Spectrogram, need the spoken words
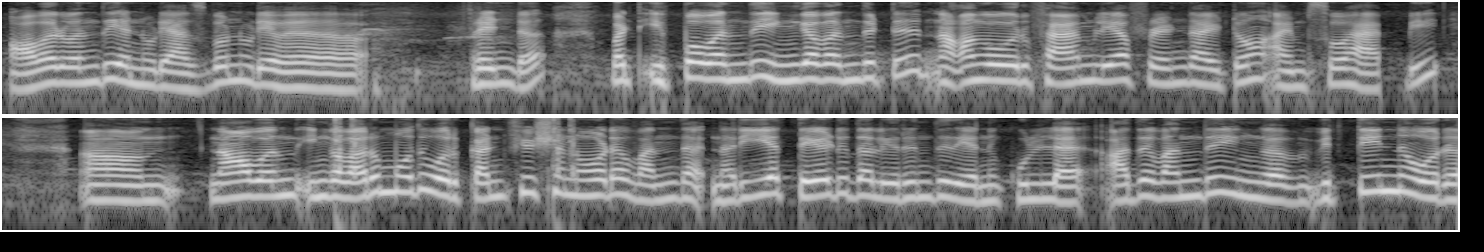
அவர் வந்து என்னுடைய ஹஸ்பண்டுடைய ஃப்ரெண்டு பட் இப்போ வந்து இங்கே வந்துட்டு நாங்கள் ஒரு ஃபேமிலியாக ஃப்ரெண்ட் ஆகிட்டோம் ஐ எம் ஸோ ஹாப்பி நான் வந்து இங்கே வரும்போது ஒரு கன்ஃபியூஷனோடு வந்தேன். நிறைய தேடுதல் இருந்தது எனக்குள்ளே. அது வந்து இங்கே வித்தின் ஒரு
